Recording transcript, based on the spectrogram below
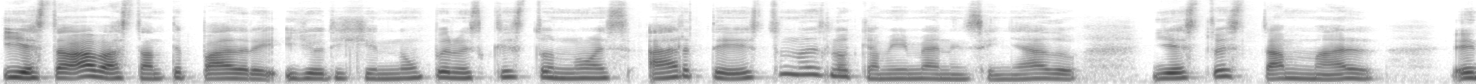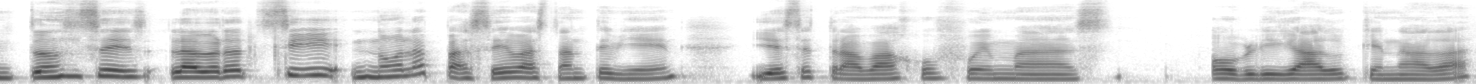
y estaba bastante padre. Y yo dije, no, pero es que esto no es arte, esto no es lo que a mí me han enseñado y esto está mal. Entonces, la verdad sí, no la pasé bastante bien y ese trabajo fue más obligado que nada,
